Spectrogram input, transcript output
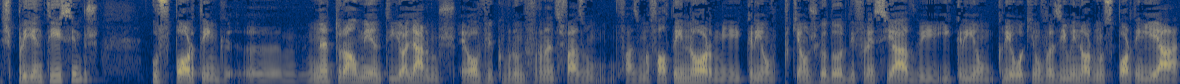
experientíssimos o Sporting, eh, naturalmente, e olharmos, é óbvio que Bruno Fernandes faz, um, faz uma falta enorme, e criam, porque é um jogador diferenciado e, e criam, criou aqui um vazio enorme no Sporting e há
